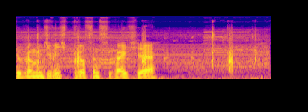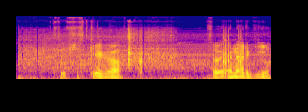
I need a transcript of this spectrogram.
Dobra, mamy 9% słuchajcie. Tutaj wszystkiego. Całej energii.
